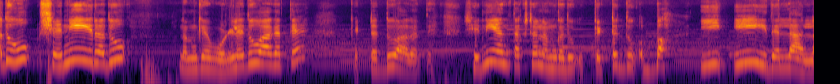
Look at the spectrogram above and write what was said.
ಅದು ಶನಿ ಇರೋದು ನಮಗೆ ಒಳ್ಳೆಯದೂ ಆಗತ್ತೆ ಕೆಟ್ಟದ್ದೂ ಆಗುತ್ತೆ. ಶನಿ ಅಂದ ತಕ್ಷಣ ನಮಗದು ಕೆಟ್ಟದ್ದು ಒಬ್ಬ ಈ ಈ ಇದೆಲ್ಲ ಅಲ್ಲ.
